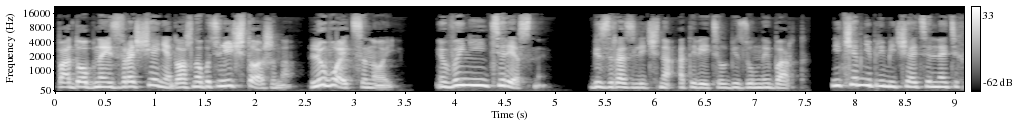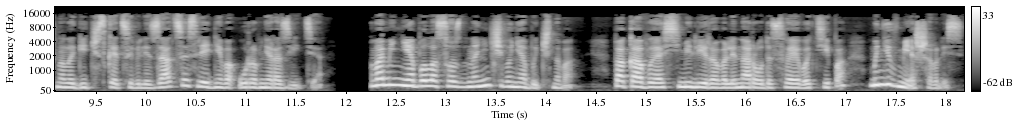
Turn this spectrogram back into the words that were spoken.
Подобное извращение должно быть уничтожено, любой ценой. Вы неинтересны, безразлично ответил безумный Барт. Ничем не примечательная технологическая цивилизация среднего уровня развития. Вами не было создано ничего необычного. Пока вы ассимилировали народы своего типа, мы не вмешивались.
